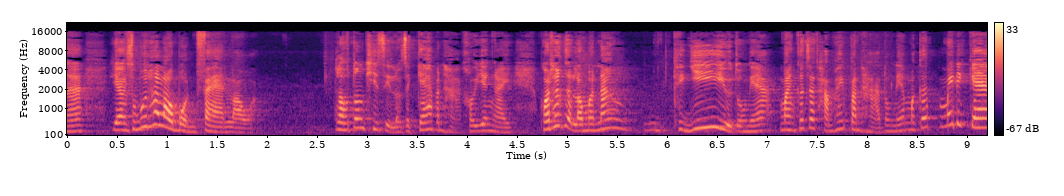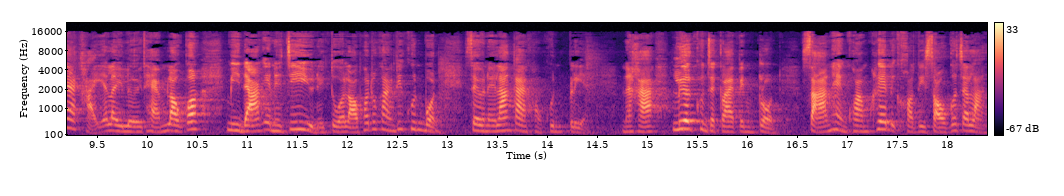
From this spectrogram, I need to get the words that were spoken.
นะอย่างสมมุติถ้าเราบ่นแฟนเราอะเราต้องคิดสิเราจะแก้ปัญหาเขายังไง เพราะถ้าเกิดเรามานั่งขยี้อยู่ตรงเนี้ย มันก็จะทำให้ปัญหาตรงเนี้ยมันก็ไม่ได้แก้ไขอะไรเลย แถมเราก็มี dark energy อยู่ในตัวเรา เพราะทุกครั้งที่คุณบ่นเซลล์ในร่างกายของคุณเปลี่ยน นะคะ เลือดคุณจะกลายเป็นกรด สารแห่งความเครียดหรือคอร์ติซอลก็จะหลั่ง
